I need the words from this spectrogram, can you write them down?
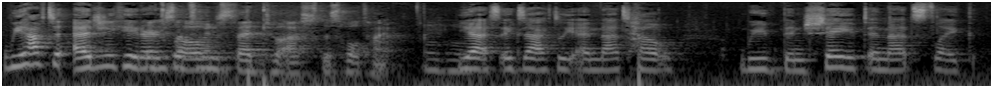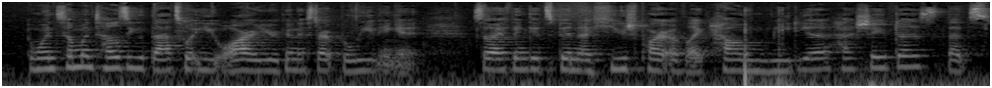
we have to educate It's what's been ourselves. fed to us this whole time. Yes, exactly, and that's how we've been shaped. And that's like when someone tells you that's what you are, you're gonna start believing it. So I think it's been a huge part of like how media has shaped us. That's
